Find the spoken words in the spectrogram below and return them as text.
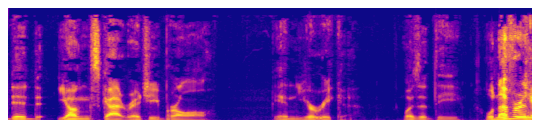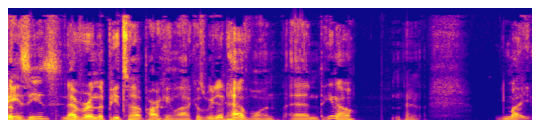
did young Scott Ritchie brawl in Eureka? Was it the Well, never in the Casey's? never in the Pizza Hut parking lot because we did have one, and you know, you might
